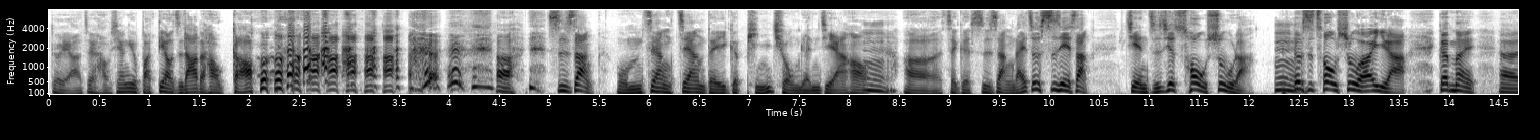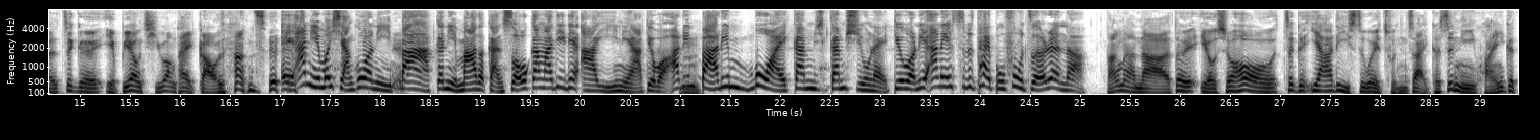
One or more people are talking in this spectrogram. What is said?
对啊，这好像又把调子拉得好高 啊！事实上，我们这样这样的一个贫穷人家哈，嗯、呃，这个事实上来这个世界上简直就凑数了。就是凑数而已啦，根本呃，这个也不用期望太高这样子。哎、欸，啊，你有没有想过你爸 跟你妈的感受？我刚才弟弟阿姨你啊，对不？啊，你爸你母爱感感受呢，对不？你阿你是不是太不负责任了？当然啦，对，有时候这个压力是会存在。可是你换一个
